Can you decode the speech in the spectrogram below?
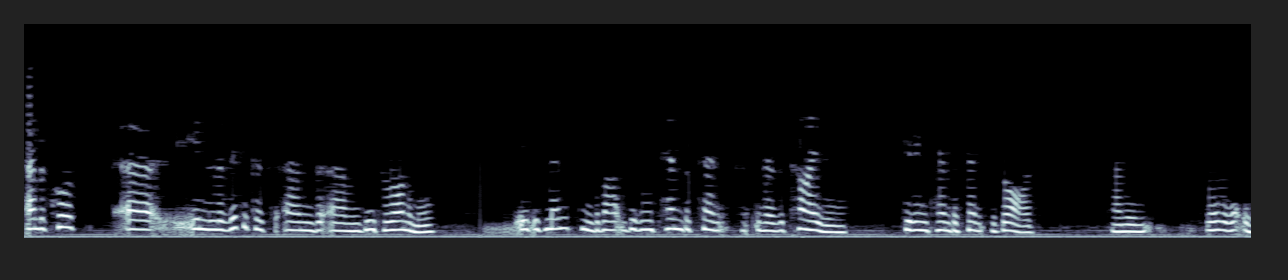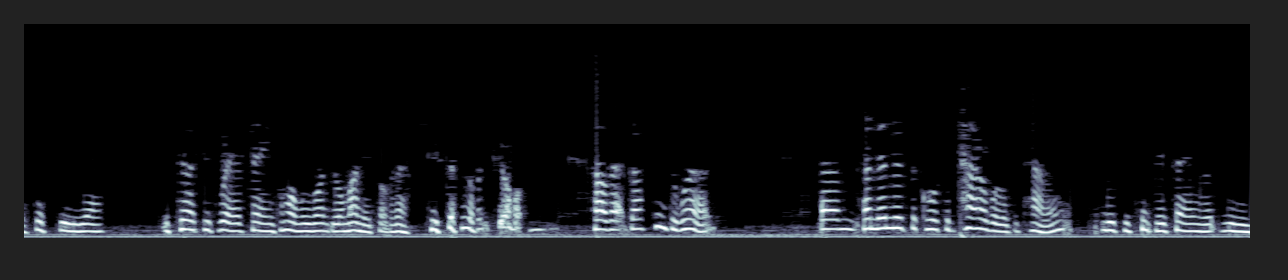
And of course, uh, in Leviticus and um, Deuteronomy, it is mentioned about giving 10%, you know, the tithing, giving 10% to God. I mean, whether that was just the, uh, the church's way of saying, come on, we want your money that. I'm not sure how that does seem to work. Um, and then there's, of course, the parable of the talents, which is simply saying that we,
